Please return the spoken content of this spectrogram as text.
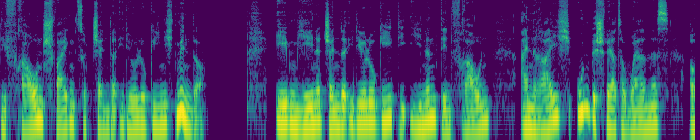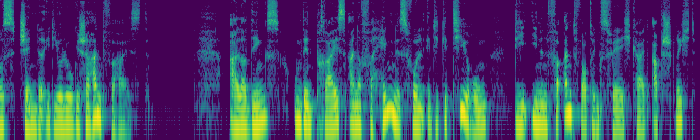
die Frauen schweigen zur Genderideologie nicht minder. Eben jene Genderideologie, die ihnen, den Frauen, ein Reich unbeschwerter Wellness aus genderideologischer Hand verheißt. Allerdings um den Preis einer verhängnisvollen Etikettierung, die ihnen Verantwortungsfähigkeit abspricht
